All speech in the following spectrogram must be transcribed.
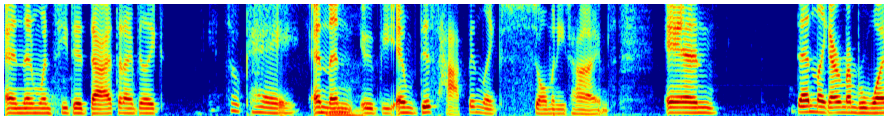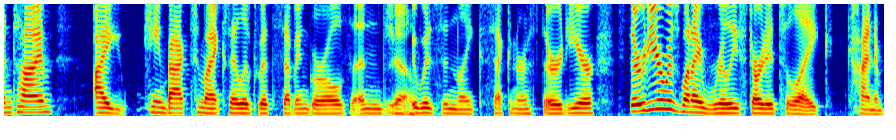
and then once he did that, then I'd be like, "It's okay," and then mm. it would be, and this happened like so many times, and then like I remember one time I came back to my because I lived with seven girls and Yeah. it was in like second or third year. Third year was when I really started to like kind of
